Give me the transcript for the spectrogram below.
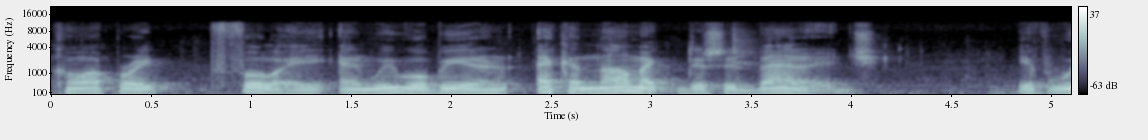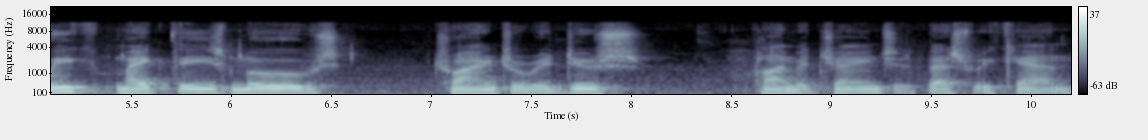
cooperate fully, and we will be at an economic disadvantage if we make these moves trying to reduce climate change as best we can.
